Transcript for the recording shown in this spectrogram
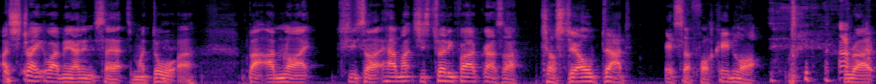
I straight away, I mean, I didn't say that to my daughter, but I'm like, she's like, how much is 25 grams? I'm trust your old dad. It's a fucking lot. right?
